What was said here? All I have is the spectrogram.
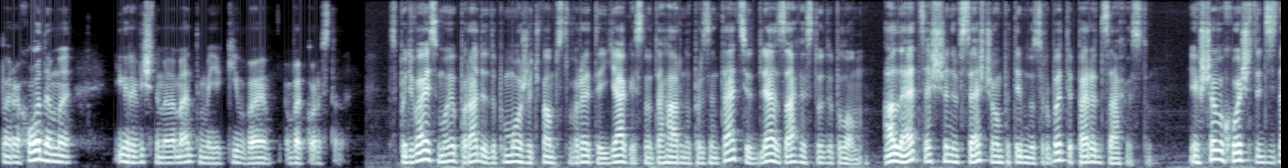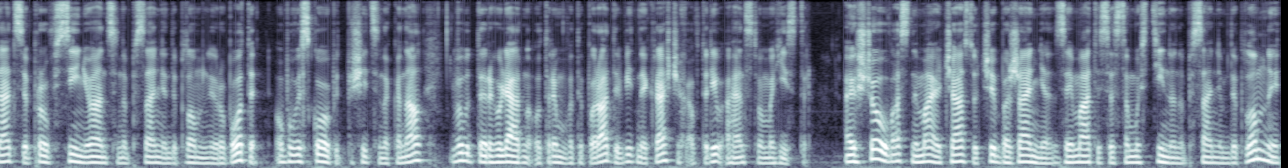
переходами і графічними елементами, які ви використали. Сподіваюсь, мої поради допоможуть вам створити якісну та гарну презентацію для захисту диплому. Але це ще не все, що вам потрібно зробити перед захистом. Якщо ви хочете дізнатися про всі нюанси написання дипломної роботи, обов'язково підпишіться на канал, і ви будете регулярно отримувати поради від найкращих авторів агентства Магістр. А якщо у вас немає часу чи бажання займатися самостійно написанням дипломної,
